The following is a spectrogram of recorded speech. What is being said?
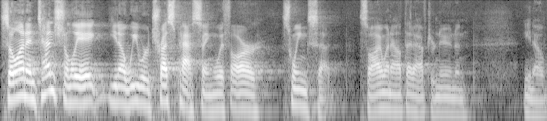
So unintentionally, you know, we were trespassing with our swing set. So I went out that afternoon and you know,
